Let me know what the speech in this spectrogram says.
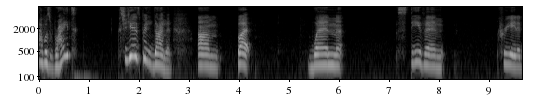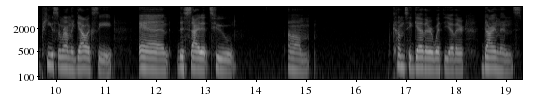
I was right. She is Pink Diamond. Um, but when Steven created peace around the galaxy and decided to um, come together with the other diamonds.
